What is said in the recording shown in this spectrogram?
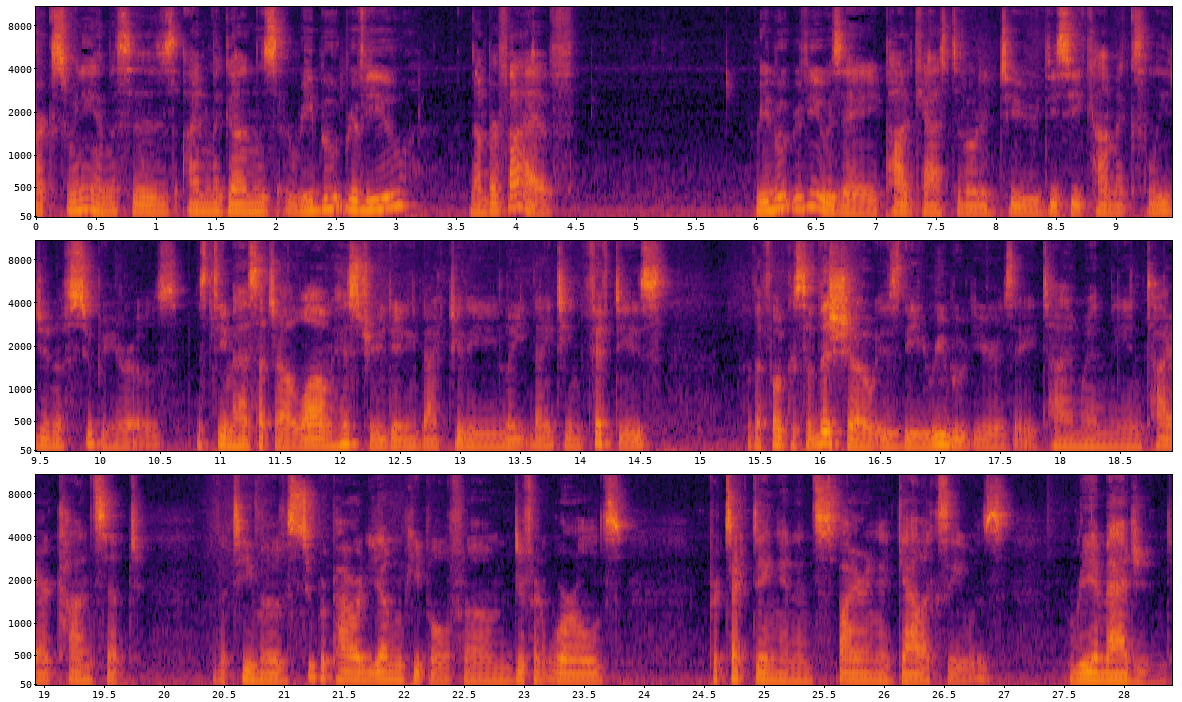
Mark Sweeney, and this is I'm the Guns Reboot Review number 5. Reboot Review is a podcast devoted to DC Comics' Legion of Superheroes. This team has such a long history dating back to the late 1950s. So the focus of this show is the reboot years, a time when the entire concept of a team of superpowered young people from different worlds protecting and inspiring a galaxy was reimagined.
